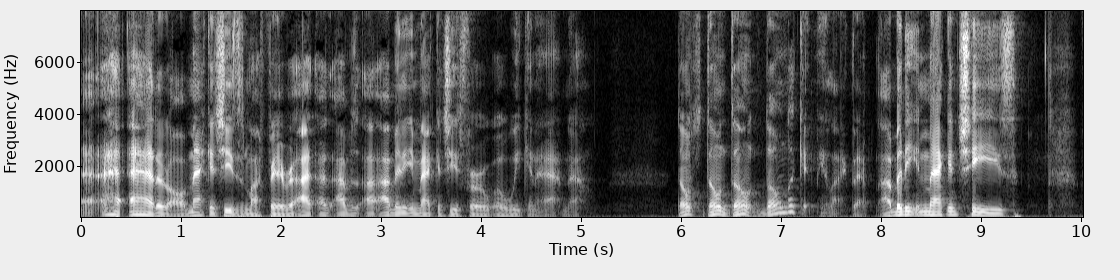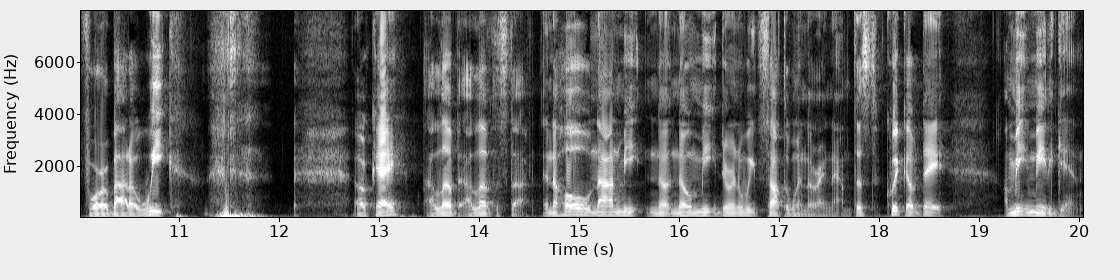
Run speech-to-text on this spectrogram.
I, I had it all. Mac and cheese is my favorite. I, I, I was I've been eating mac and cheese for a, a week and a half now. Don't don't don't don't look at me like that. I've been eating mac and cheese for about a week. okay, I love it. I love the stuff. And the whole non-meat, no no meat during the week is out the window right now. Just a quick update. I'm eating meat again.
